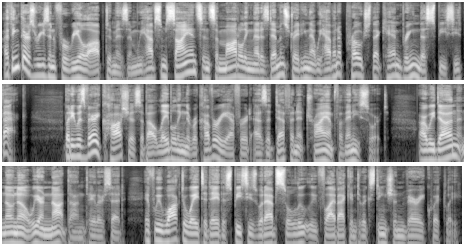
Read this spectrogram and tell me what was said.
I think there's reason for real optimism. We have some science and some modeling that is demonstrating that we have an approach that can bring this species back. But he was very cautious about labeling the recovery effort as a definite triumph of any sort. Are we done? No, no, we are not done, Taylor said. If we walked away today, the species would absolutely fly back into extinction very quickly.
